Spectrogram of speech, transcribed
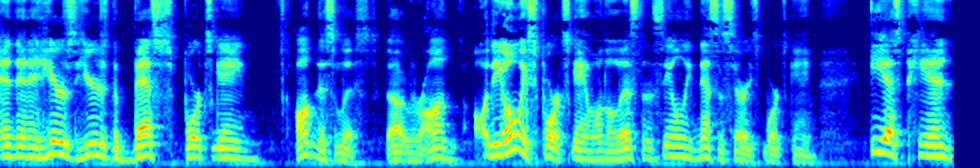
And then here's here's the best sports game on this list. Uh, on The only sports game on the list, and it's the only necessary sports game. ESPN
